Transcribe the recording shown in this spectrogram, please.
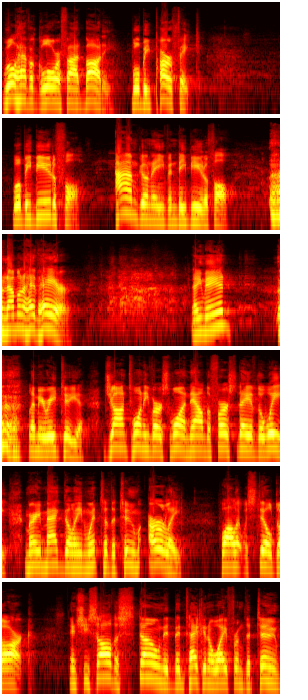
we'll have a glorified body. We'll be perfect. We'll be beautiful. I'm going to even be beautiful. and I'm going to have hair. Amen. Let me read to you. John 20, verse 1. Now, on the first day of the week, Mary Magdalene went to the tomb early while it was still dark. And she saw the stone had been taken away from the tomb.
